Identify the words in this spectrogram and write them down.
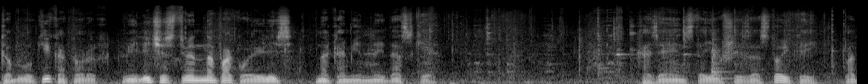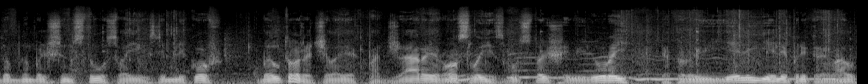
каблуки которых величественно покоились на каминной доске. Хозяин, стоявший за стойкой, подобно большинству своих земляков, был тоже человек поджарый, рослый, с густой шевелюрой, которую еле-еле прикрывал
